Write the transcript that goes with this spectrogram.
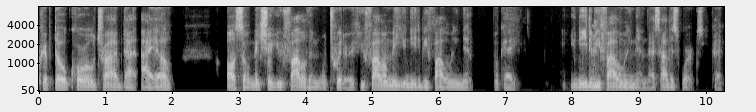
CryptoCoralTribe.io. Also, make sure you follow them on Twitter. If you follow me, you need to be following them. Okay. You need to be following them. That's how this works. Okay.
